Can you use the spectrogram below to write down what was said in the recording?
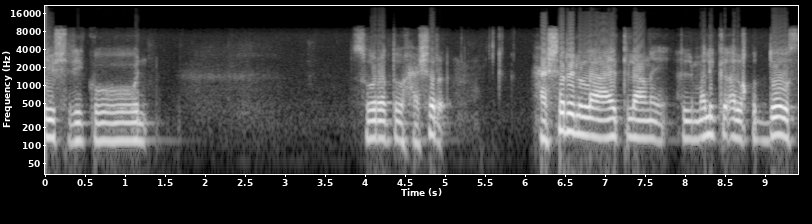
يشركون സൂറത്തു ഹഷർ ഹഷറിലുള്ള ആയത്തിലാണ് അൽ മലിക് അൽ ഖുദ്ദൂസ്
